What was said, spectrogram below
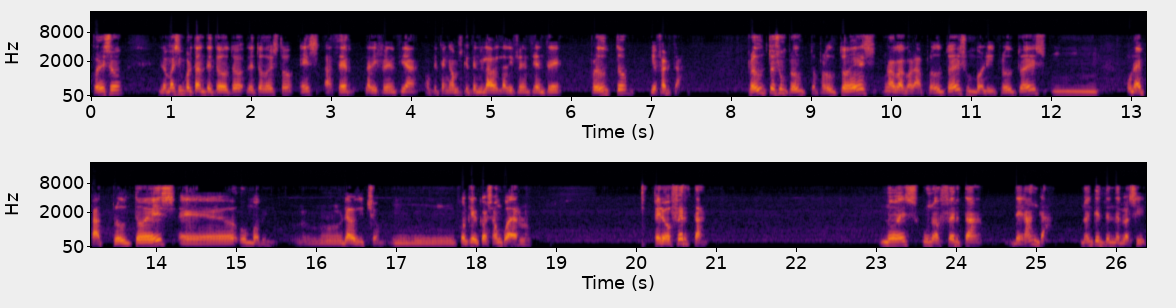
Por eso, lo más importante de todo, esto es hacer la diferencia, o que tengamos que tener la, diferencia entre producto y oferta. Producto es un producto, producto es una Coca-Cola, producto es un boli, producto es un, iPad, producto es eh, un móvil, ya lo he dicho, mm, cualquier cosa, un cuaderno. Pero oferta no es una oferta de ganga, no hay que entenderlo así.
